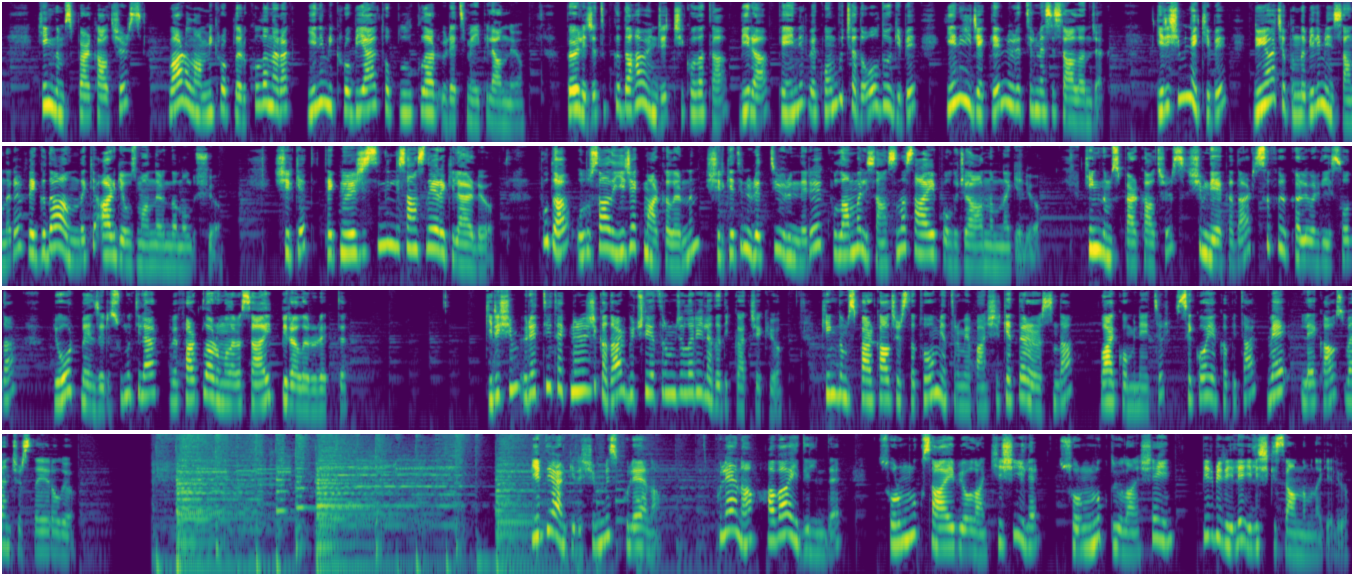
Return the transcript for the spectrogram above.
Kingdom Supercultures, var olan mikropları kullanarak yeni mikrobiyal topluluklar üretmeyi planlıyor. Böylece tıpkı daha önce çikolata, bira, peynir ve kombuçada olduğu gibi yeni yiyeceklerin üretilmesi sağlanacak. Girişimin ekibi dünya çapında bilim insanları ve gıda alanındaki ARGE uzmanlarından oluşuyor. Şirket teknolojisini lisanslayarak ilerliyor. Bu da ulusal yiyecek markalarının şirketin ürettiği ürünleri kullanma lisansına sahip olacağı anlamına geliyor. Kingdom Supercultures şimdiye kadar sıfır kalorili soda, yoğurt benzeri smoothiler ve farklı aromalara sahip biralar üretti. Girişim ürettiği teknoloji kadar güçlü yatırımcılarıyla da dikkat çekiyor. Kingdom Supercultures'ta tohum yatırım yapan şirketler arasında Y Combinator, Sequoia Capital ve Lakehouse Ventures'ta yer alıyor. Bir diğer girişimimiz Kuleana. Kuleana, Hawaii dilinde sorumluluk sahibi olan kişi ile sorumluluk duyulan şeyin birbiriyle ilişkisi anlamına geliyor.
